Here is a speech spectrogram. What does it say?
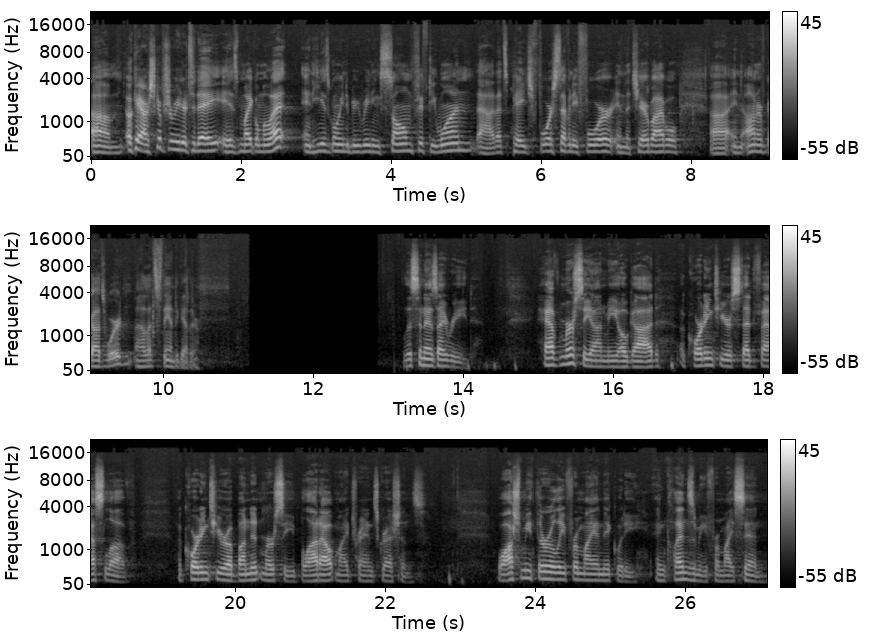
Um, okay, our scripture reader today is Michael Millette, and he is going to be reading Psalm 51. Uh, that's page 474 in the Chair Bible. Uh, in honor of God's word, uh, let's stand together. Listen as I read. Have mercy on me, O God, according to your steadfast love. According to your abundant mercy, blot out my transgressions. Wash me thoroughly from my iniquity, and cleanse me from my sin.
